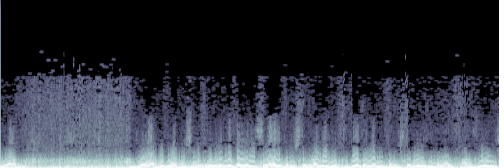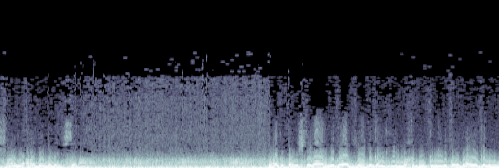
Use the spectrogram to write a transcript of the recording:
جواب جواب دو مشیئے کہ محل دعوی سوال پرشتگانی گفتگو کنا بھی پرشتگان برای تعظیم شان آدم علیہ السلام تاکہ پرشتگان متوجہ بکن کہ یہ مخلوق من پیدا کریں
